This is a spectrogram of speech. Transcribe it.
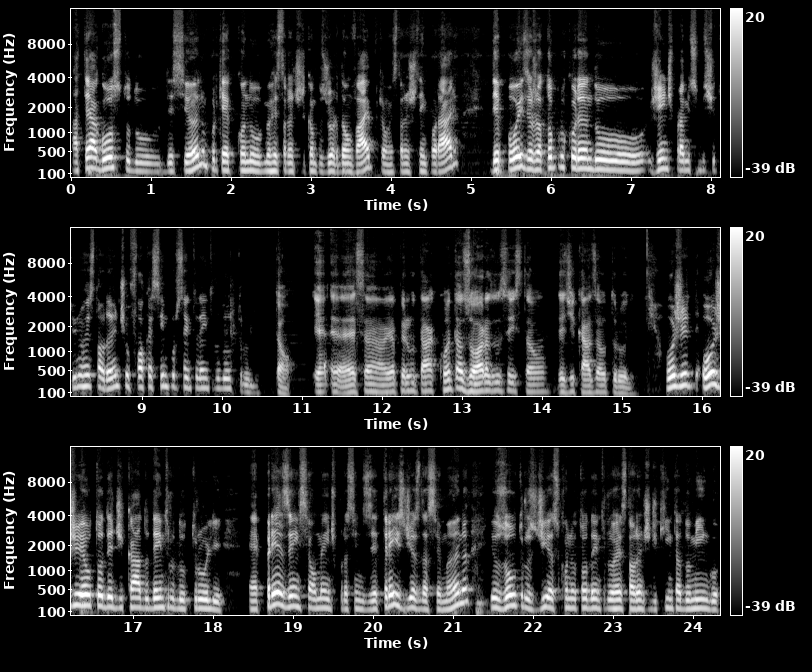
até agosto do, desse ano, porque é quando o meu restaurante de Campos do Jordão vai, porque é um restaurante temporário. Depois eu já estou procurando gente para me substituir no restaurante, o foco é 100% dentro do Trulli. É, é, essa eu ia perguntar quantas horas vocês estão dedicados ao Trulli. Hoje, hoje eu estou dedicado dentro do Trulli é, presencialmente, por assim dizer, três dias da semana, e os outros dias, quando eu estou dentro do restaurante de quinta a domingo,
